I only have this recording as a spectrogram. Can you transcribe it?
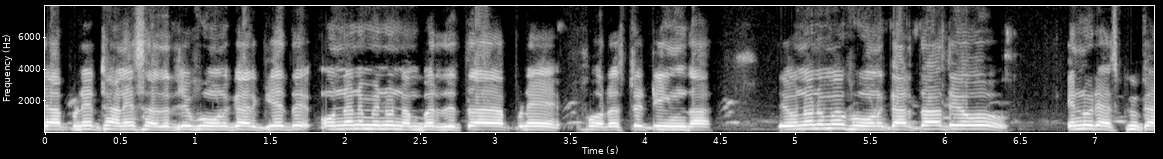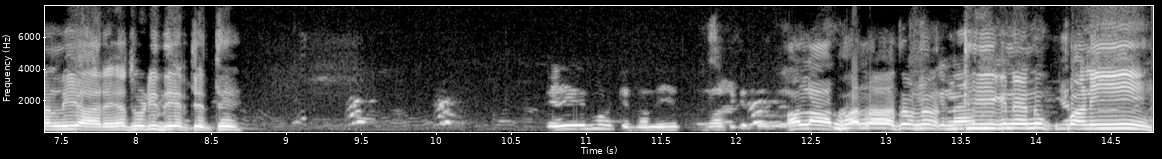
ਤੇ ਆਪਣੇ ਥਾਣੇ ਸਦਰ 'ਚ ਫੋਨ ਕਰਕੇ ਤੇ ਉਹਨਾਂ ਨੇ ਮੈਨੂੰ ਨੰਬਰ ਦਿੱਤਾ ਆਪਣੇ ਫੋਰੈਸਟ ਟੀਮ ਦਾ ਤੇ ਉਹਨਾਂ ਨੂੰ ਮੈਂ ਫੋਨ ਕਰਤਾ ਤੇ ਉਹ ਇਹਨੂੰ ਰੈਸਕਿਊ ਕਰਨ ਲਈ ਆ ਰਹੇ ਆ ਥੋੜੀ ਦੇਰ 'ਚ ਇੱਥੇ। ਇਹਦੀ ਹੁਣ ਕਿਦਾਂ ਦੀ ਹਾਲਤ ਕਿਦਾਂ ਦੀ ਹਾਲਾਤ ਹਾਲਾਤ ਹੁਣ ਠੀਕ ਨੇ। ਇਹਨੂੰ ਪਾਣੀ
